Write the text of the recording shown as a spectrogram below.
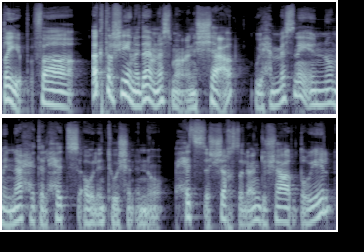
طيب فأكثر شيء أنا دائما أسمع عن الشعر ويحمسني إنه من ناحية الحدس أو الإنتويشن إنه حس الشخص اللي عنده شعر طويل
